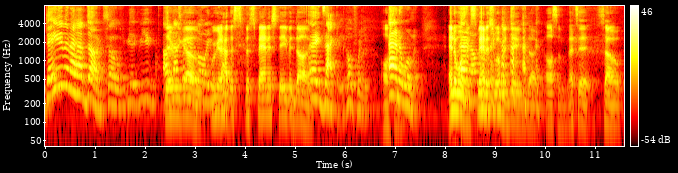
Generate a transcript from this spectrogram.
Dave and I have Doug. So you, you uh, There we go. going We're gonna have the Spanish Dave and Doug Exactly. Hopefully. Awesome. And a woman. and a woman, and a Spanish woman. woman, Dave and Doug. Awesome. That's it. So.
